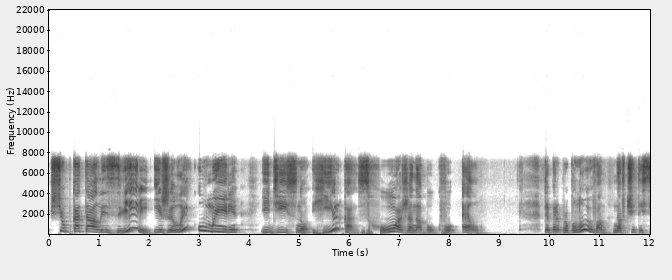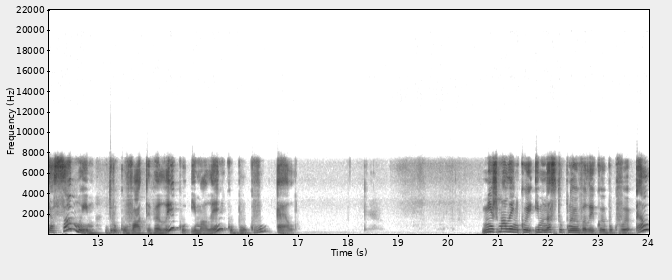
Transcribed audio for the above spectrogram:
щоб катались звірі і жили у мирі. І дійсно гірка схожа на букву Л. Тепер пропоную вам навчитися самим друкувати велику і маленьку букву Л. Між маленькою і наступною великою буквою Л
